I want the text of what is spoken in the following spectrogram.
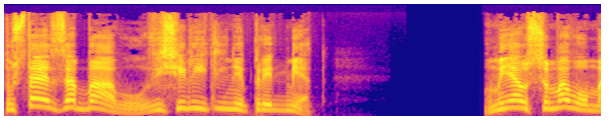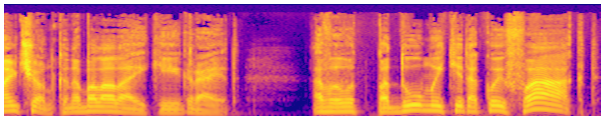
Пустая забава, увеселительный предмет. У меня у самого мальчонка на балалайке играет. А вы вот подумайте такой факт.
